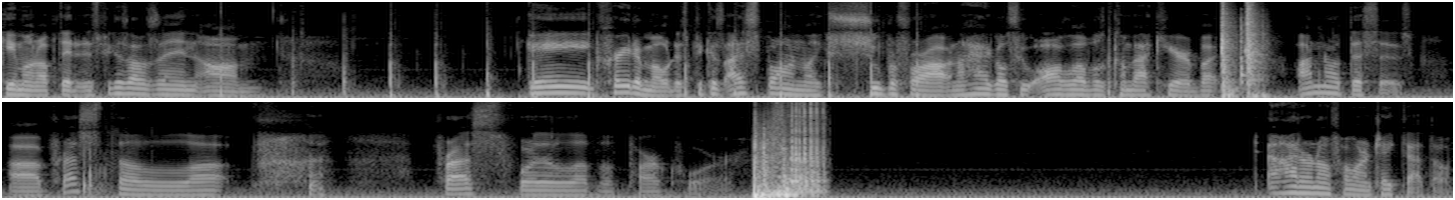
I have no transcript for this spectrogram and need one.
game mode updated, is because I was in um game creative mode is because I spawned like super far out and I had to go through all levels to come back here, but I don't know what this is. Uh, press the love, press for the love of parkour. I don't know if I want to take that though.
